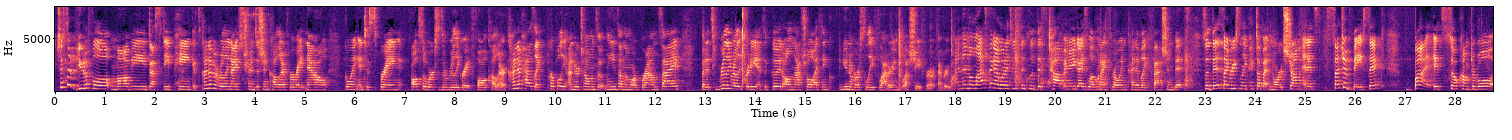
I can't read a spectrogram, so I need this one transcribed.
It's just a beautiful mauve dusty pink. It's kind of a really nice transition color for right now going into spring. Also works as a really great fall color. It kind of has like purpley undertones, so it leans on the more brown side but it's really, really pretty. It's a good, all-natural, I think, universally flattering blush shade for everyone. And then the last thing I wanted to just include this top. I know you guys love when I throw in kind of like fashion bits. So this I recently picked up at Nordstrom, and it's such a basic, but it's so comfortable,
